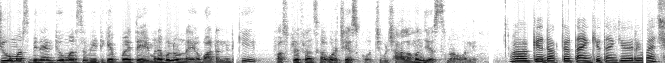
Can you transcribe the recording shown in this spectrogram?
ట్యూమర్స్ బినైన్ ట్యూమర్స్ వీటికి ఎప్పుడైతే ఎమినబుల్ ఉన్నాయో వాటన్నిటికీ ఫస్ట్ ప్రిఫరెన్స్గా కూడా చేసుకోవచ్చు. ఇప్పుడు చాలా మంది చేస్తున్నాం అవన్నీ. Okay doctor. Thank you thank you very much.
